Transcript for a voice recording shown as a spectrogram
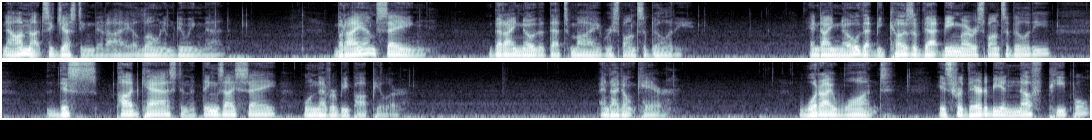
Now, I'm not suggesting that I alone am doing that, but I am saying that I know that that's my responsibility. And I know that because of that being my responsibility, this podcast and the things I say will never be popular and I don't care. What I want is for there to be enough people.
